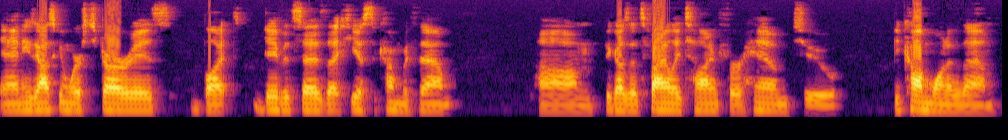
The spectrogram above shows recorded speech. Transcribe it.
and he's asking where Star is, but David says that he has to come with them um, because it's finally time for him to become one of them.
